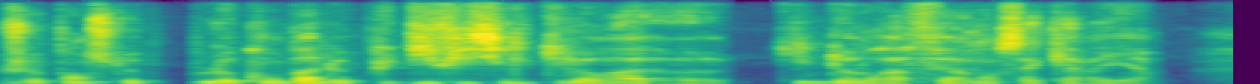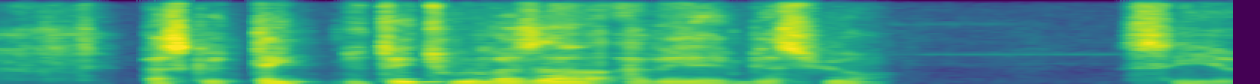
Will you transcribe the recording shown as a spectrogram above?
je pense, le, combat le plus difficile euh, qu'il devra faire dans sa carrière. Parce que Taito Iwasa avait, bien sûr, ses,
